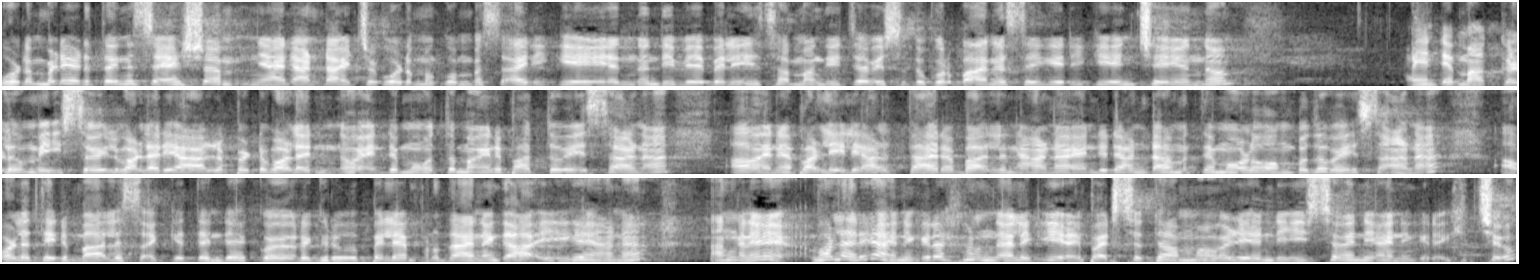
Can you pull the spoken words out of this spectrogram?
ഉടമ്പടി എടുത്തതിന് ശേഷം ഞാൻ രണ്ടാഴ്ച കൂടുമ്പോൾ കുമ്പസാരിക്കുകയും എന്നും ദിവ്യബലി സംബന്ധിച്ച വിശുദ്ധ കുർബാന സ്വീകരിക്കുകയും ചെയ്യുന്നു. എന്റെ മക്കളും ഈശോയിൽ വളരെ ആഴപ്പെട്ട് വളരുന്നു. എന്റെ മൂത്ത മകന് പത്ത് വയസ്സാണ്. അവനെ പള്ളിയിലെ അൾത്താര ബാലനാണ്. എന്റെ രണ്ടാമത്തെ മോൾ ഒമ്പത് വയസ്സാണ്. അവൾ തിരുബാല സഖ്യത്തിന്റെ കൊയർ ഗ്രൂപ്പിലെ പ്രധാന ഗായികയാണ്. അങ്ങനെ വളരെ അനുഗ്രഹം നൽകി പരിശുദ്ധ അമ്മ വഴി എന്റെ ഈശോനെ അനുഗ്രഹിച്ചു.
